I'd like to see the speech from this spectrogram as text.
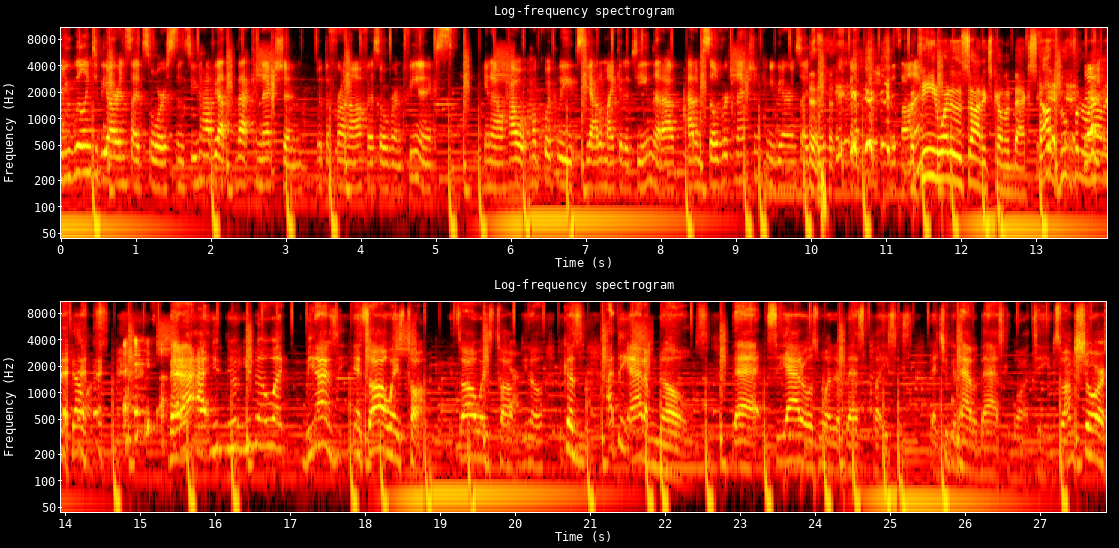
are you willing to be our inside source since you have that, that connection with the front office over in Phoenix? You know, how, how quickly Seattle might get a team that Adam Silver connection. Can you be our inside source? Mateen, when are the Sonics coming back? Stop goofing around and tell us. But I, I, you, you know what? Be honest, it's always talk. It's always talk, yeah. you know, because I think Adam knows that Seattle is one of the best places that you can have a basketball team. So I'm sure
